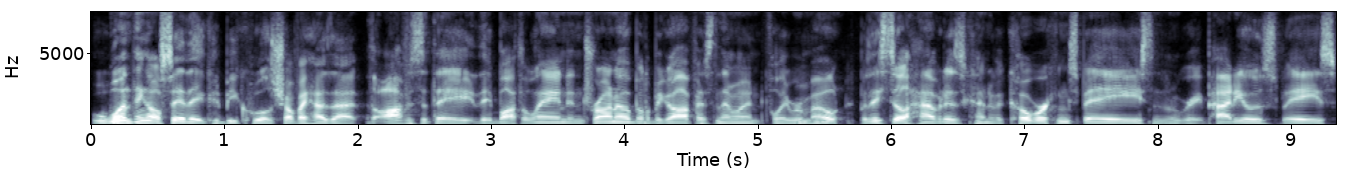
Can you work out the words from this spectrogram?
one thing I'll say that could be cool. Shopify has that the office that they they bought the land in Toronto, built a big office, and then went fully Mhm. remote. But they still have it as kind of a co working space and a great patio space.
